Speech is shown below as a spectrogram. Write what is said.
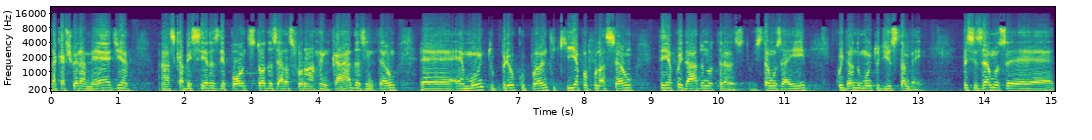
da Cachoeira Média, as cabeceiras de pontes todas elas foram arrancadas, então é, é, muito preocupante que a população tenha cuidado no trânsito. Estamos aí cuidando muito disso também. Precisamos é,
